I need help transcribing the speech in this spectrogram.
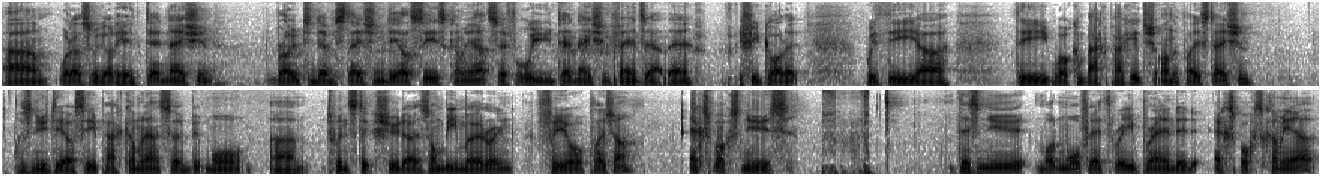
Um, what else we got here? Dead Nation Road to Devastation DLC is coming out. So for all you Dead Nation fans out there, if you got it with the uh, the Welcome Back package on the PlayStation, there's a new DLC pack coming out. So a bit more um, twin stick shooter zombie murdering for your pleasure. Xbox news. There's a new Modern Warfare 3 branded Xbox coming out,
